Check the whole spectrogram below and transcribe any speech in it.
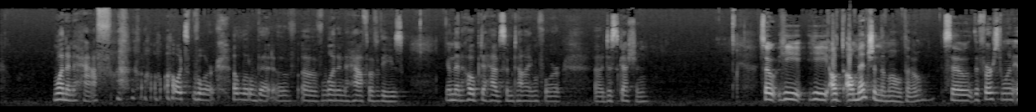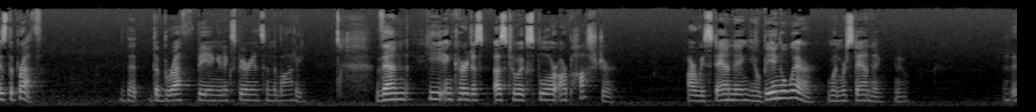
one and a half. I'll explore a little bit of, of one and a half of these, and then hope to have some time for uh, discussion. So he, he I'll, I'll mention them all though. So the first one is the breath, that the breath being an experience in the body. Then he encourages us to explore our posture. Are we standing? You know, being aware when we're standing. You know,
